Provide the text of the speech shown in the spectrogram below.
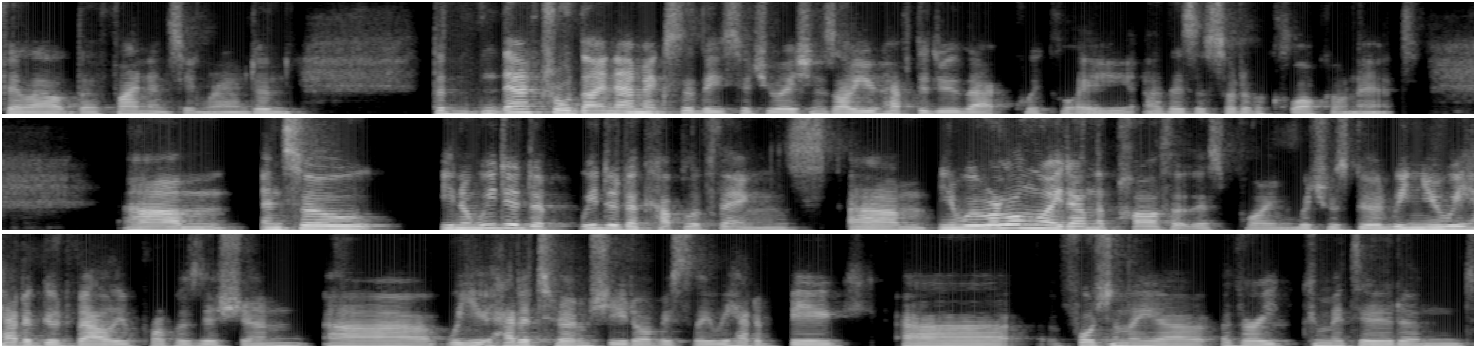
fill out the financing round. And the natural dynamics of these situations are you have to do that quickly. Uh, there's a sort of a clock on it. Um, and so you know, we did a, we did a couple of things. Um, you know, we were a long way down the path at this point, which was good. We knew we had a good value proposition. Uh, we had a term sheet, obviously. We had a big, uh, fortunately, a, a, very committed and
